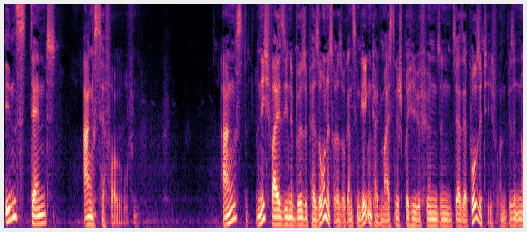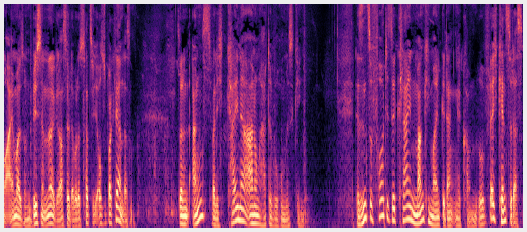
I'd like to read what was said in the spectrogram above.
instant Angst hervorgerufen. Angst, nicht weil sie eine böse Person ist oder so, ganz im Gegenteil. Die meisten Gespräche, die wir führen, sind sehr, sehr positiv und wir sind nur einmal so ein bisschen ne, gerasselt, aber das hat sich auch super klären lassen. Sondern Angst, weil ich keine Ahnung hatte, worum es ging da sind sofort diese kleinen Monkey Mind Gedanken gekommen. So, vielleicht kennst du das.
